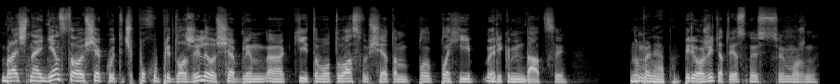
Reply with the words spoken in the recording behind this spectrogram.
брачное агентство вообще какую-то чепуху предложили, вообще, блин, а, какие-то вот у вас вообще там пл- плохие рекомендации. Ну, понятно. Переложить ответственность можно.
